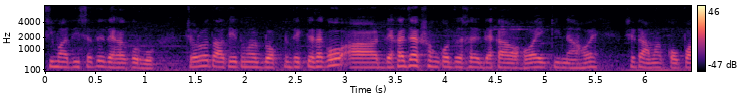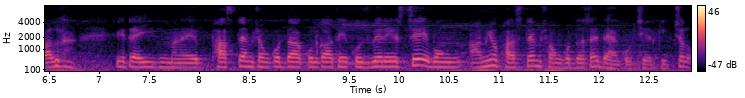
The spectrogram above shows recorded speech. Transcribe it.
সীমাদির সাথে দেখা করব। চলো তাতে তোমার ব্লগটা দেখতে থাকো। আর দেখা যাক শঙ্করদার সাথে দেখা হয় কি না হয়, সেটা আমার কপাল। এটাই মানে ফার্স্ট টাইম শঙ্করদা কলকাতা থেকে কোচবিহারে এসছে এবং আমিও ফার্স্ট টাইম শঙ্করদার সাথে দেখা করছি আর কি। চলো।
